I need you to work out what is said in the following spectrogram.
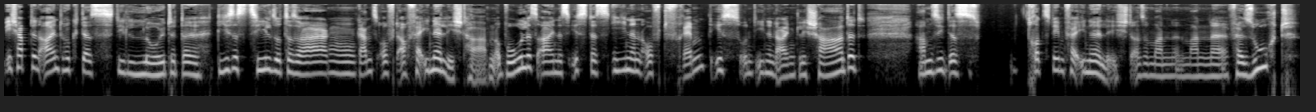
ich habe den Eindruck, dass die Leute da dieses Ziel sozusagen ganz oft auch verinnerlicht haben, obwohl es eines ist, das ihnen oft fremd ist und ihnen eigentlich schadet, haben sie das trotzdem verinnerlicht. Also man, man äh, versucht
